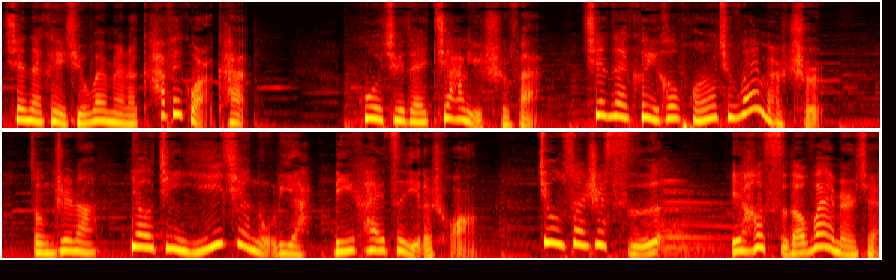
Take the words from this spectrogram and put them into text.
现在可以去外面的咖啡馆看；过去在家里吃饭，现在可以和朋友去外面吃。总之呢，要尽一切努力啊，离开自己的床，就算是死，也要死到外面去。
